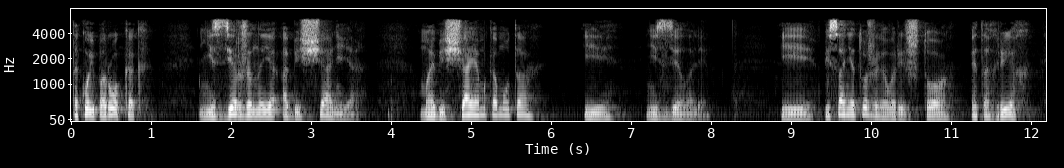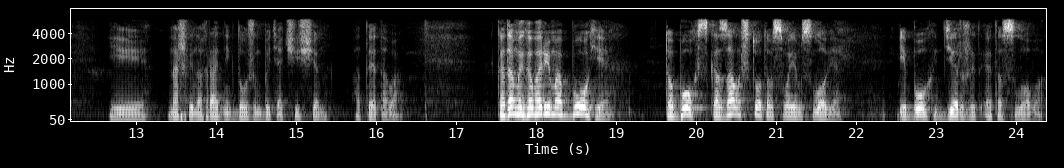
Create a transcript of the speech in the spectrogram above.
Такой порог, как несдержанные обещания. Мы обещаем кому-то и не сделали. И Писание тоже говорит, что это грех, и наш виноградник должен быть очищен от этого. Когда мы говорим о Боге, то Бог сказал что-то в Своем Слове, и Бог держит это Слово.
